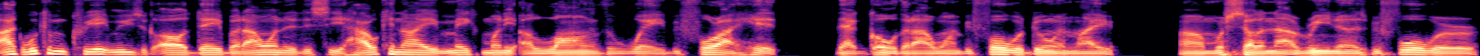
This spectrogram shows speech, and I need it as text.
I we can create music all day, but I wanted to see how can I make money along the way before I hit that goal that I want. Before we're doing like um we're selling out arenas, before we're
